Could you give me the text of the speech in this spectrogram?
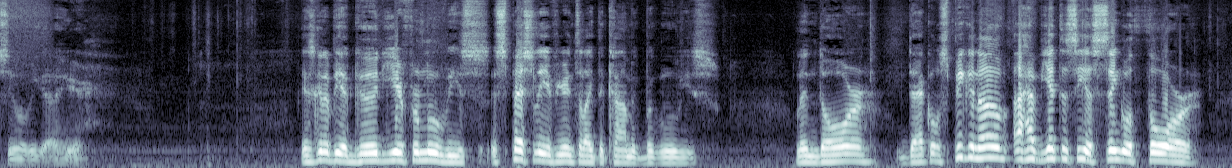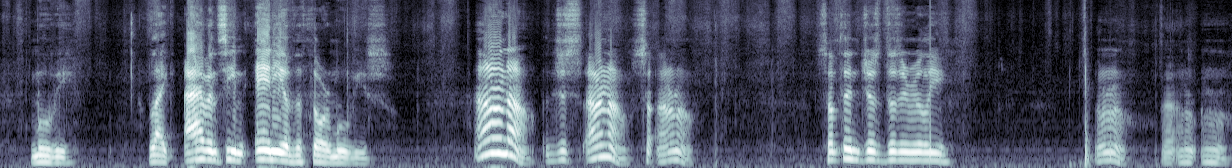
Let's see what we got here. It's gonna be a good year for movies, especially if you're into like the comic book movies. Lindor, Deckle. Speaking of, I have yet to see a single Thor movie. Like I haven't seen any of the Thor movies. I don't know. Just I don't know. So, I don't know. Something just doesn't really. I don't know. I, don't, I don't know.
